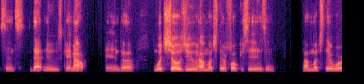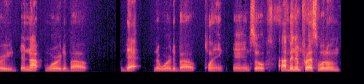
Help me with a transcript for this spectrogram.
since that news came out, and uh, which shows you how much their focus is and how much they're worried. They're not worried about that. They're worried about playing, and so I've been impressed with them.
